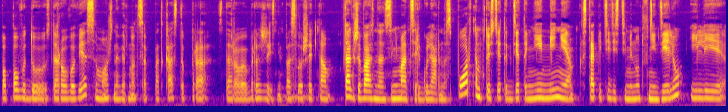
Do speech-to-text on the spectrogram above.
По поводу здорового веса можно вернуться к подкасту про здоровый образ жизни, послушать там. Также важно заниматься регулярно спортом, то есть это где-то не менее 150 минут в неделю или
